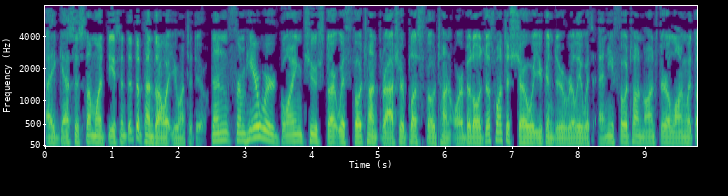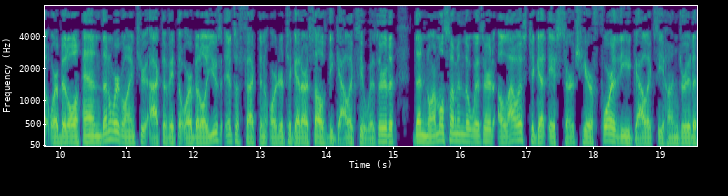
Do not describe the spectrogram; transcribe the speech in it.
I guess is somewhat decent. It depends on what you want to do. Then from here, we're going to start with Photon Thrasher plus Photon Orbital. Just want to show what you can do really with any Photon monster along with the Orbital. And then we're going to activate the Orbital, use its effect in order to get ourselves the Galaxy Wizard. Then normal summon the Wizard, allow us to get a search here for the Galaxy 100.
